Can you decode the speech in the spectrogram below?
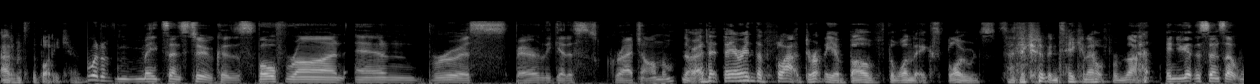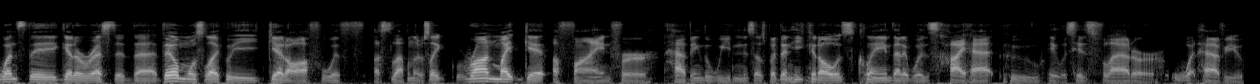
add him to the body count. would have made sense too, because both Ron and Brewis barely get a scratch on them. No, they- they are in the flat directly above the one that explodes, so they could have been taken out from that. And you get the sense that once they get arrested, that they'll most likely get off with a slap on the wrist. Like Ron might get a fine for having the weed in his house, but then he can always claim that it was Hi Hat who it was his flat or what have you.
